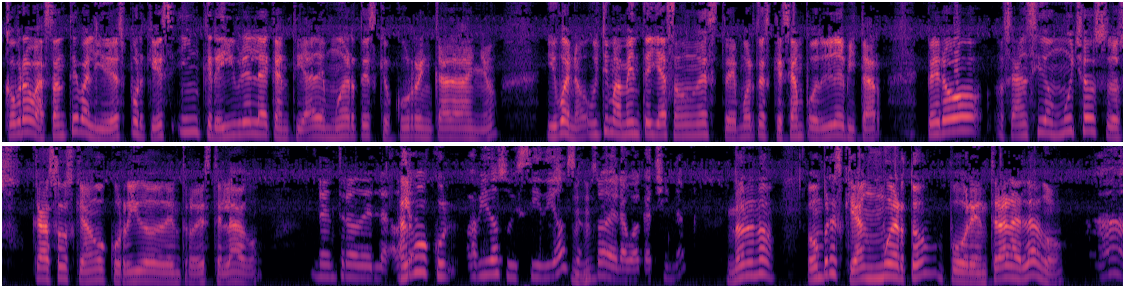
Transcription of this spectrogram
cobra bastante validez porque es increíble la cantidad de muertes que ocurren cada año. Y bueno, últimamente ya son este, muertes que se han podido evitar, pero han sido muchos los casos que han ocurrido dentro de este lago. Dentro de la... ¿Algo ¿Ha habido suicidios dentro de la Huacachina? No, no, no. Hombres que han muerto por entrar al lago. Ah.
